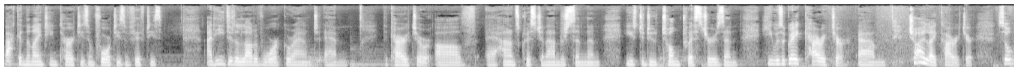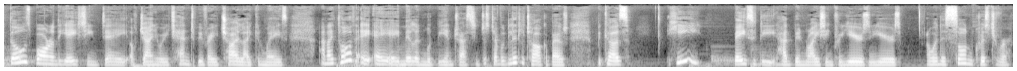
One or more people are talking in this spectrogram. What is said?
back in the 1930s and 40s and 50s. And he did a lot of work around um, the character of uh, Hans Christian Andersen and he used to do tongue twisters. And he was a great character, um, childlike character. So those born on the 18th day of January tend to be very childlike in ways. And I thought A.A. Milne would be interesting just to have a little talk about because he basically had been writing for years and years. And when his son Christopher,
